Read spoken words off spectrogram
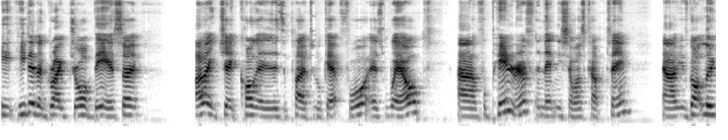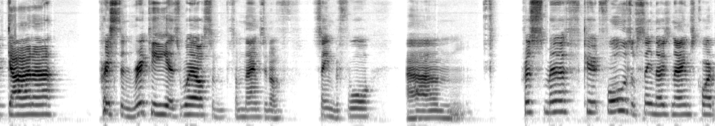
he, he did a great job there. So I think Jack Cogger is a player to look out for as well uh, for Penrith in that New South Wales Cup team. Uh, you've got Luke Garner, Preston Riki as well, some some names that I've seen before. Um, Chris Smith, Kurt Falls, I've seen those names quite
